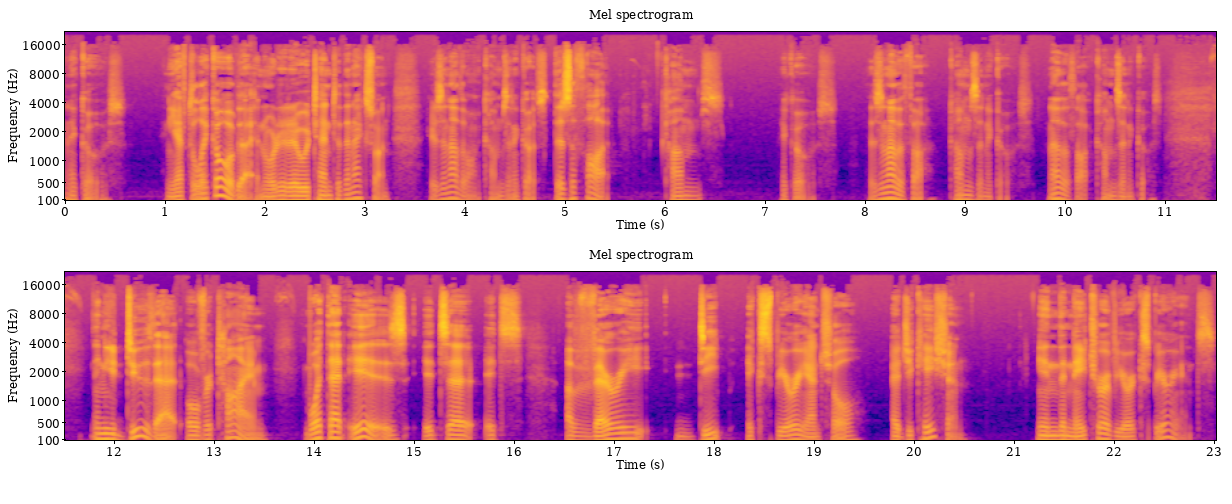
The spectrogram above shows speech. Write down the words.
and it goes. And you have to let go of that in order to attend to the next one. Here's another one, comes and it goes. There's a thought, comes, it goes. There's another thought, comes and it goes. Another thought comes and it goes. And you do that over time. What that is, it's a it's a very deep experiential education in the nature of your experience.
